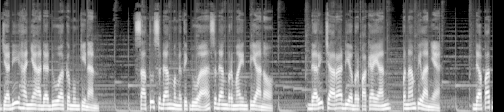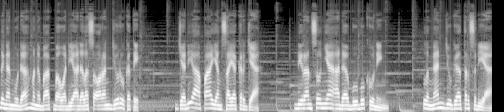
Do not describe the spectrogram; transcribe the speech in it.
Jadi hanya ada dua kemungkinan. Satu sedang mengetik dua sedang bermain piano. Dari cara dia berpakaian, penampilannya. Dapat dengan mudah menebak bahwa dia adalah seorang juru ketik. Jadi apa yang saya kerja? Di ranselnya ada bubuk kuning. Lengan juga tersedia.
